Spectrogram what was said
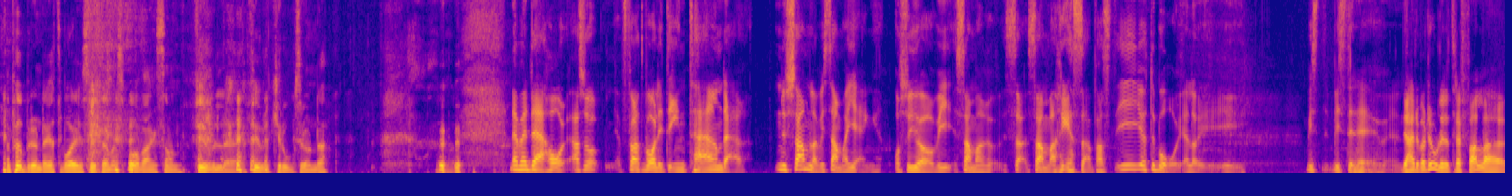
En pubrunda i Göteborg slutar med spårvagn sån. Ful, eh, fulkrogsrunda. Nej, men där har, alltså, för att vara lite intern där. Nu samlar vi samma gäng och så gör vi samma, sa, samma resa fast i Göteborg eller i... visst, visst är det... Det hade varit roligt att träffa alla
